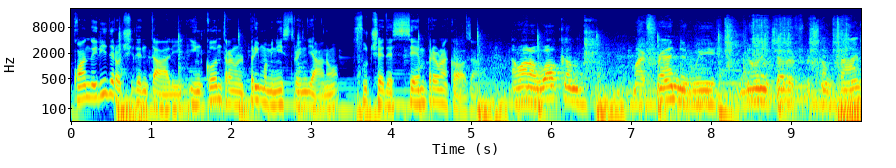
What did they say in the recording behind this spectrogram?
Quando i leader occidentali incontrano il primo ministro indiano, succede sempre una cosa. I want to welcome my friend, and we've known each other for some time,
